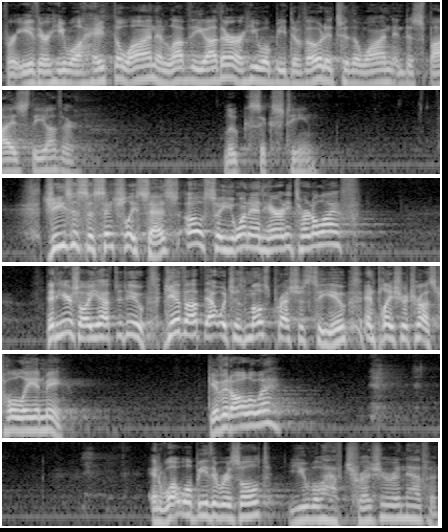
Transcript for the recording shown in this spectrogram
For either he will hate the one and love the other, or he will be devoted to the one and despise the other. Luke 16. Jesus essentially says, Oh, so you want to inherit eternal life? Then here's all you have to do give up that which is most precious to you and place your trust wholly in me. Give it all away. And what will be the result? You will have treasure in heaven.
